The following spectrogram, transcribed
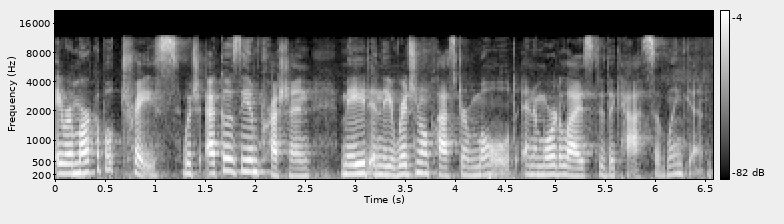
a remarkable trace which echoes the impression made in the original plaster mold and immortalized through the casts of Lincoln.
